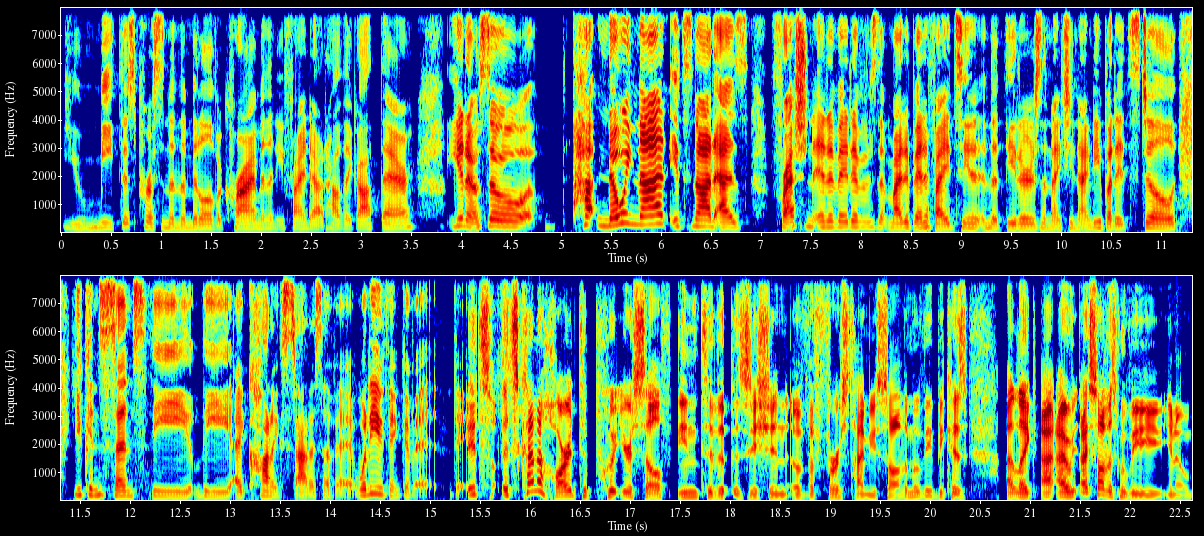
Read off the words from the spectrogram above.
You meet this person in the middle of a crime and then you find out how they got there. You know, so ho- knowing that it's not as fresh and innovative as it might have been if I had seen it in the theaters in 1990, but it's still you can sense the the iconic status of it. What do you think of it, Dave? it's it's kind of hard to put yourself into the position of the first time you saw the movie because I like I I- I saw this movie you know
